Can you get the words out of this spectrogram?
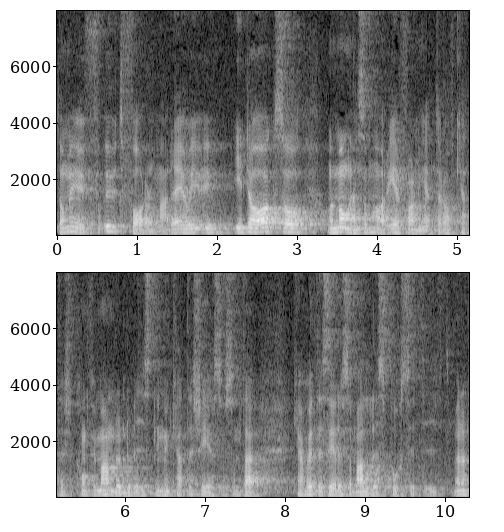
de är ju utformade. Och i, i, idag så, och många som har erfarenheter av konfirmandundervisning med katekes och sånt där, kanske inte ser det som alldeles positivt. Men om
